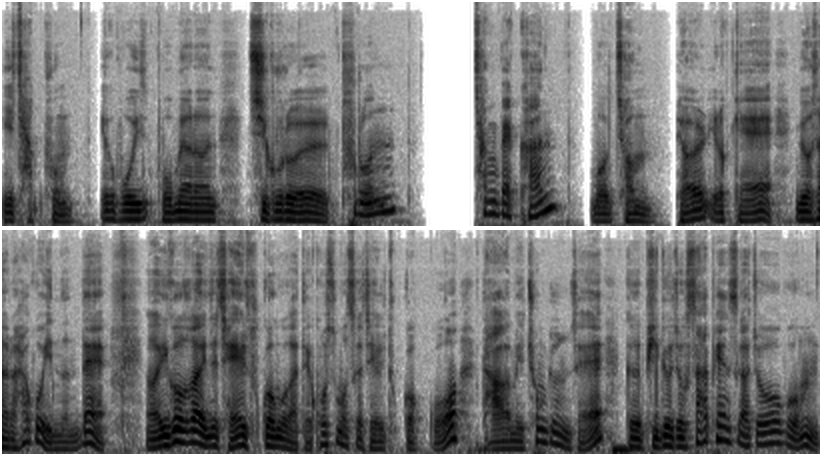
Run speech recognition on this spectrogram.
이 작품. 이거 보이, 보면은 지구를 푸른 창백한 뭐 점, 별 이렇게 묘사를 하고 있는데 어, 이거가 이제 제일 두꺼운 것 같아요. 코스모스가 제일 두껍고 다음이 총균쇠. 그 비교적 사피엔스가 조금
